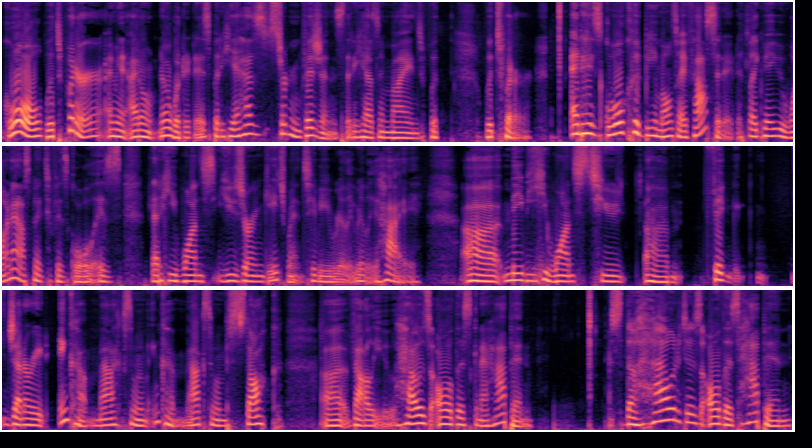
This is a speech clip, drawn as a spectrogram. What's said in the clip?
goal with Twitter, I mean, I don't know what it is, but he has certain visions that he has in mind with with Twitter. And his goal could be multifaceted. Like maybe one aspect of his goal is that he wants user engagement to be really, really high. Uh, maybe he wants to um, fig- generate income, maximum income, maximum stock uh, value. How is all this going to happen? So the how does all this happen?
